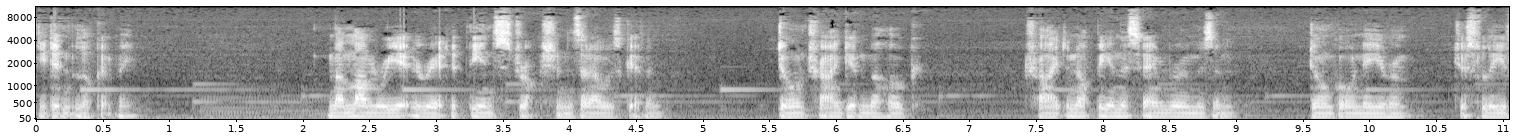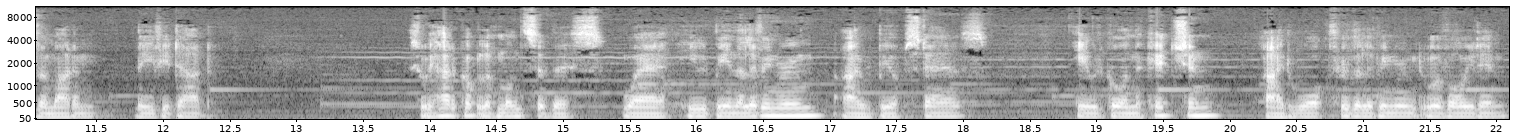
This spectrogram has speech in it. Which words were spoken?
he didn't look at me. My mum reiterated the instructions that I was given. Don't try and give him a hug. Try to not be in the same room as him. Don't go near him. Just leave him him. Leave your dad. So we had a couple of months of this where he would be in the living room, I would be upstairs. He would go in the kitchen, I'd walk through the living room to avoid him.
